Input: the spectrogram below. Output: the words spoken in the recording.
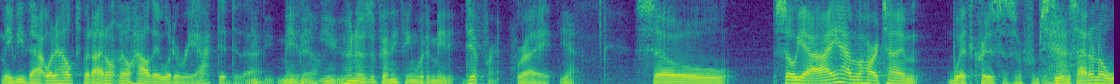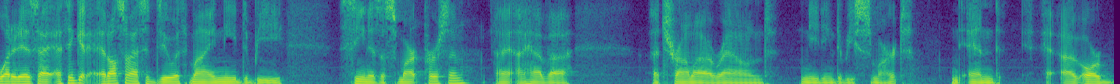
maybe that would have helped, but I don't know how they would have reacted to that. Maybe, maybe you know? who knows if anything would have made it different. right. Yeah. So, so yeah, I have a hard time with criticism from students. I don't know what it is. I, I think it, it also has to do with my need to be seen as a smart person. I, I have a a trauma around needing to be smart and uh, or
